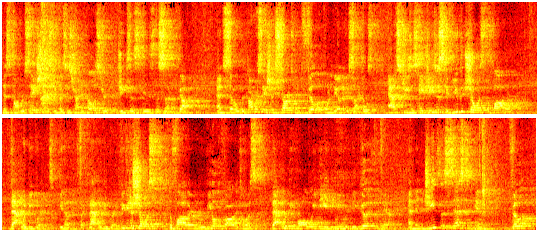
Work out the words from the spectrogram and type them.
this conversation is because he's trying to illustrate that Jesus is the Son of God. And so the conversation starts when Philip, one of the other disciples, asks Jesus, Hey, Jesus, if you could show us the Father, that would be great. You know, it's like, that would be great. If you could just show us the Father reveal the Father to us, that would be all we need. We would be good from there. And then Jesus says to him, Philip,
